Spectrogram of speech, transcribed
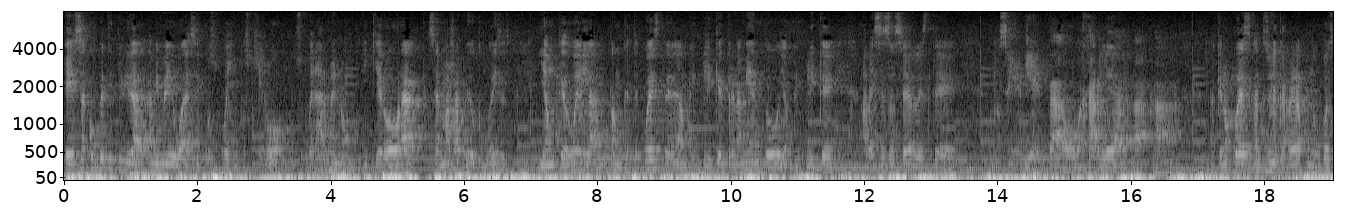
esa competitividad a mí me llevó a decir, pues, oye, pues quiero superarme, ¿no? Y quiero ahora ser más rápido, como dices. Y aunque duela, aunque te cueste, aunque implique entrenamiento y aunque implique a veces hacer, este, no sé, dieta o bajarle a que no puedes, antes de una carrera, pues no puedes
